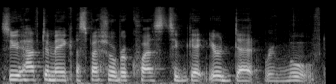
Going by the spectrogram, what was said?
So, you have to make a special request to get your debt removed.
